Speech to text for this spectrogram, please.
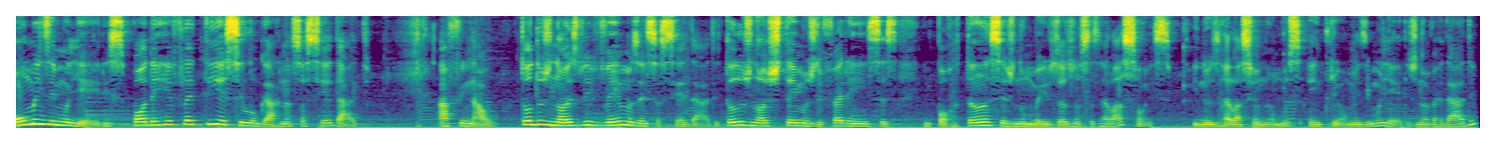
homens e mulheres podem refletir esse lugar na sociedade. Afinal, todos nós vivemos em sociedade, todos nós temos diferenças, importâncias no meio das nossas relações e nos relacionamos entre homens e mulheres, não é verdade?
